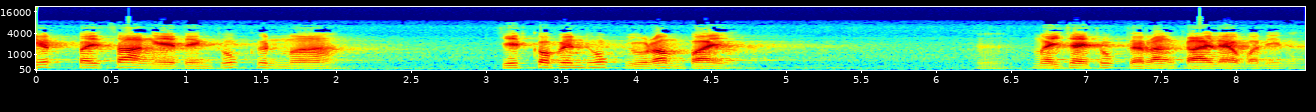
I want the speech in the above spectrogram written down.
ยึดไปสร้างเหตุแห่งทุกข์ขึ้นมา จิตก็เป็นทุกข์อยู่ร่ำไป ไม่ใช่ทุกข์แต่ร่างกายแล้ววันนี้นะ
